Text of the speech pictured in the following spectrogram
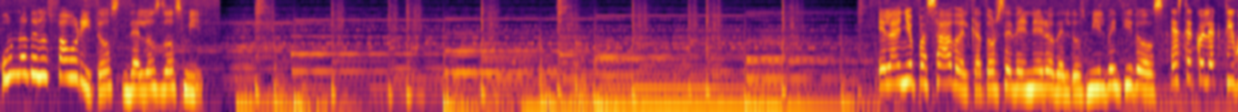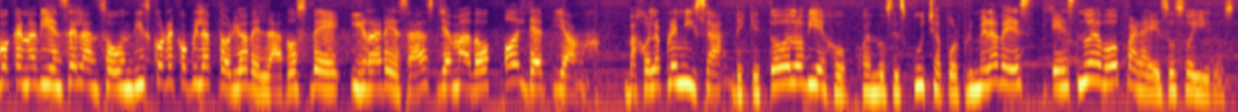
uno de los favoritos de los 2000. El año pasado, el 14 de enero del 2022, este colectivo canadiense lanzó un disco recopilatorio de lados B y rarezas llamado All Dead Young, bajo la premisa de que todo lo viejo, cuando se escucha por primera vez, es nuevo para esos oídos.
